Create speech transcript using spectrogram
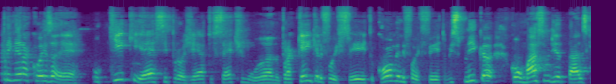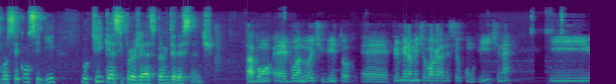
A primeira coisa é o que, que é esse projeto sétimo ano, para quem que ele foi feito, como ele foi feito. Me explica com o máximo de detalhes que você conseguir o que, que é esse projeto tão interessante. Tá bom. É, boa noite, Vitor. É, primeiramente, eu vou agradecer o convite, né? E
